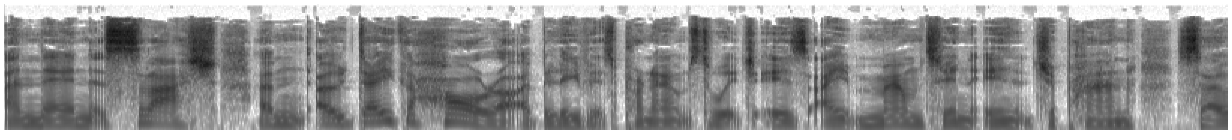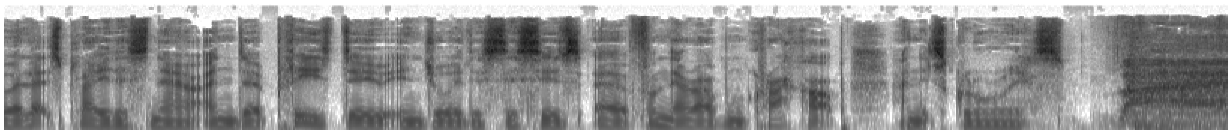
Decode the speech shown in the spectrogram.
and then slash um, Odaigahara, I believe it's pronounced, which is a mountain in Japan. So uh, let's play this now, and uh, please do enjoy this. This is uh, from their album Crack Up, and it's glorious. Light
